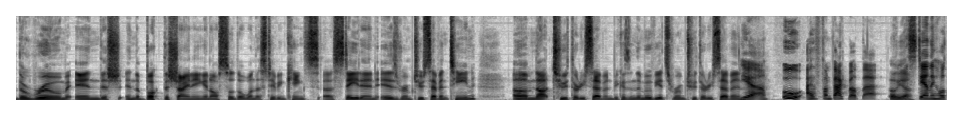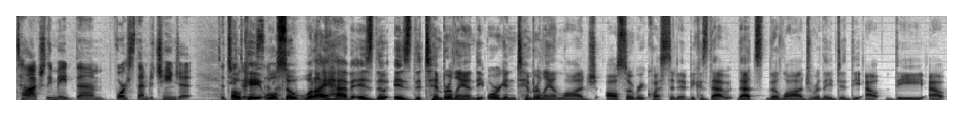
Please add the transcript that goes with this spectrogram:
the room in the sh- in the book, The Shining, and also the one that Stephen King uh, stayed in is room two seventeen, um, not two thirty seven, because in the movie it's room two thirty seven. Yeah. Ooh, I have a fun fact about that. Oh, yeah. The Stanley Hotel actually made them force them to change it Okay, well, so what I have is the is the Timberland, the Oregon Timberland Lodge also requested it because that that's the lodge where they did the out the out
